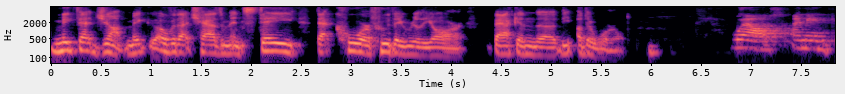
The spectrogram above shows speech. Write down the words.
make that jump, make over that chasm, and stay that core of who they really are back in the the other world? Well, I mean,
